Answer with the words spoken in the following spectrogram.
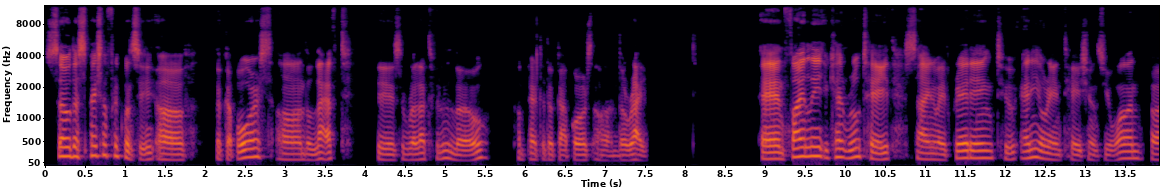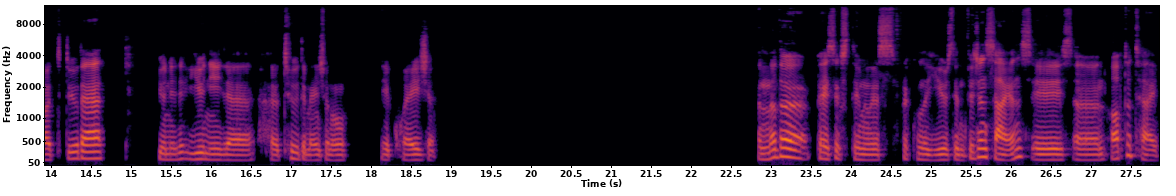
So the spatial frequency of the gabors on the left is relatively low compared to the gabors on the right. And finally, you can rotate sine wave grating to any orientations you want, but to do that, you need, you need a, a two-dimensional equation. Another basic stimulus frequently used in vision science is an optotype.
